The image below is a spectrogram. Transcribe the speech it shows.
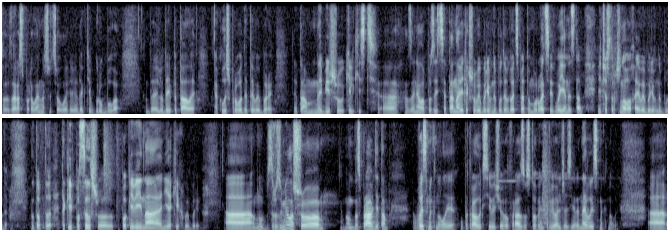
зараз паралельна соціологія від Active Group була, де людей питали, а коли ж проводити вибори? Там найбільшу кількість е, зайняла позиція. Та навіть якщо виборів не буде в 25-му році, воєнний стан, нічого страшного, хай виборів не буде. Ну тобто такий посил, що поки війна, ніяких виборів. А, ну, зрозуміло, що ну, насправді там висмикнули у Петра Олексійовича його фразу з того інтерв'ю Аль-Джазіри, не висмикнули. А,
